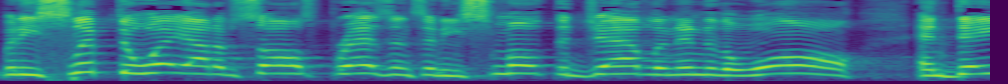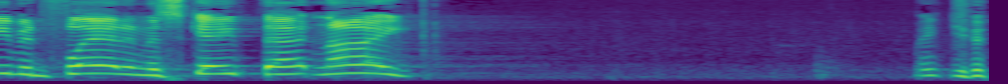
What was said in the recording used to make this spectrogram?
But he slipped away out of Saul's presence and he smote the javelin into the wall and David fled and escaped that night. You,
